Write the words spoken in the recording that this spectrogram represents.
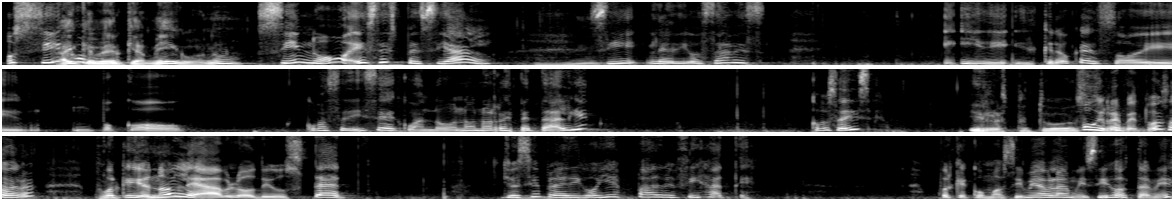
oh, sí, hay que ver qué amigo, ¿no? Sí, no, es especial. Sí, le digo, ¿sabes? Y, creo que soy un poco, ¿cómo se dice? Cuando uno no respeta a alguien. ¿Cómo se dice? Irrespetuoso. Muy respetuoso, ¿verdad? Porque yo no le hablo de usted. Yo siempre le digo, oye, padre, fíjate. Porque como así me hablan mis hijos también.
